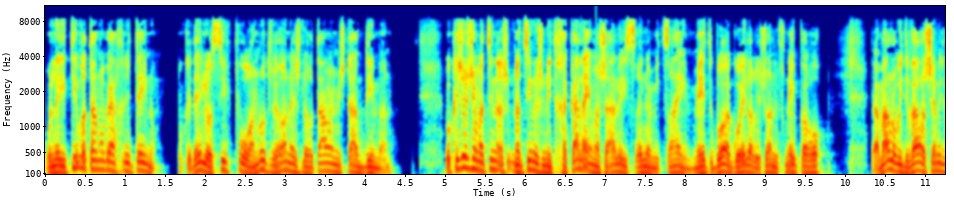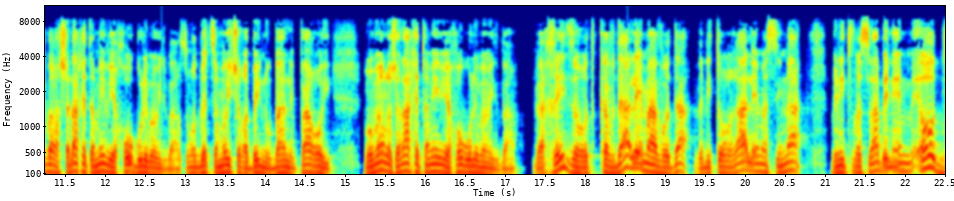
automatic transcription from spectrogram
ולהיטיב אותנו באחריתנו וכדי להוסיף פורענות ועונש לאותם המשתעבדים בנו. וכשם שמצינו שנדחקה להם השעה לישראל במצרים, מת בו הגואל הראשון לפני פרעה. ואמר לו בדבר השם יתברך שלח את עמי ויחוגו לי במדבר. זאת אומרת בעצם מוישה רבינו בא לפרוי ואומר לו שלח את עמי ויחוגו לי במדבר. ואחרי זאת כבדה עליהם העבודה ונתעוררה עליהם השנאה ונתווספה ביניהם מאוד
